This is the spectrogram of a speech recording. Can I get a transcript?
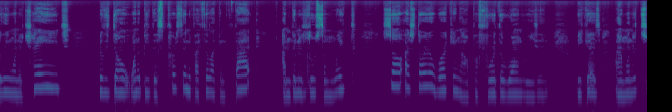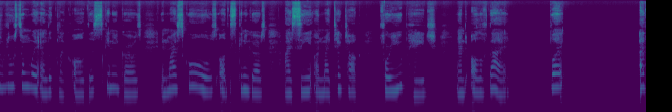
really want to change. Really don't want to be this person. If I feel like I'm fat, I'm going to lose some weight. So I started working out, but for the wrong reason because I wanted to lose some weight and look like all the skinny girls in my schools, all the skinny girls I see on my TikTok for you page and all of that. But at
